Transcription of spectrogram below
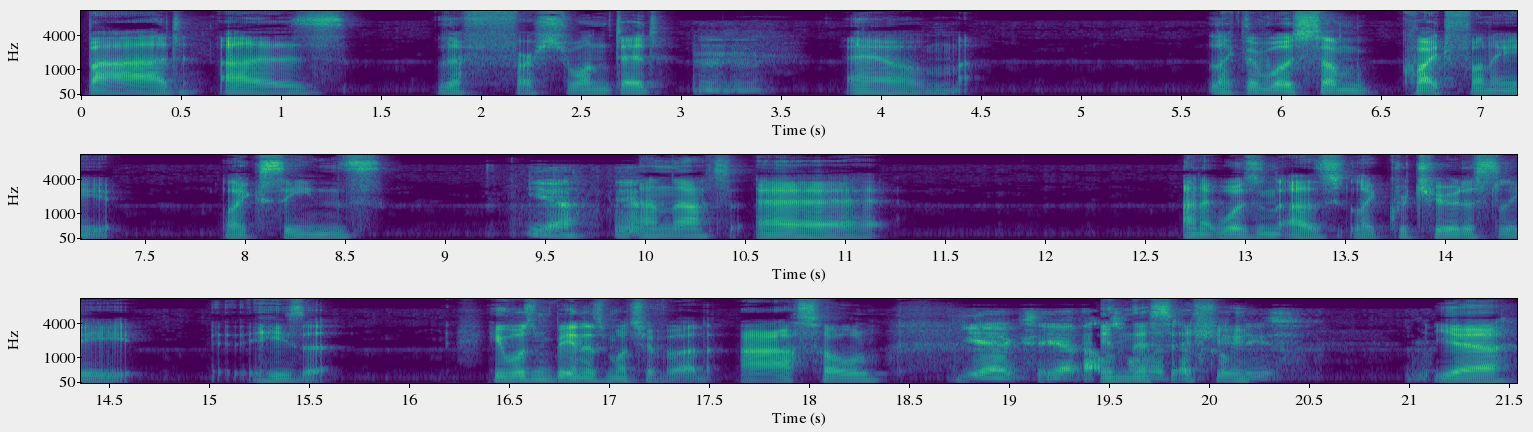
bad as the first one did. hmm Um, like there was some quite funny like scenes Yeah, yeah, and that uh and it wasn't as like gratuitously he's a he wasn't being as much of an asshole yeah, 'cause- yeah. That was in this issue? yeah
